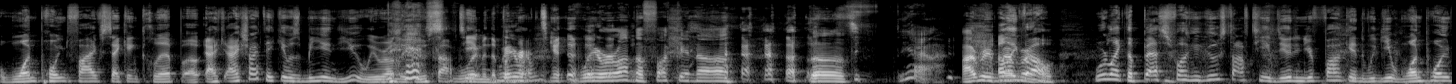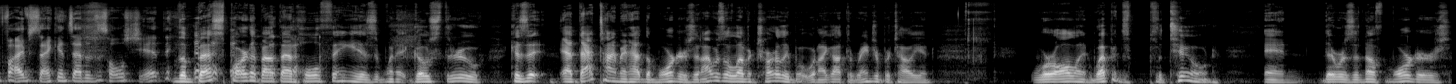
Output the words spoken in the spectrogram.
1.5 second clip. Of, actually, I think it was me and you. We were on the Yes, Gustav team in the we were, we were on the fucking uh the yeah. I remember I'm like, bro, we're like the best fucking Gustav team, dude, and you're fucking we get 1.5 seconds out of this whole shit. the best part about that whole thing is when it goes through because at that time it had the mortars and I was 11 Charlie, but when I got the Ranger Battalion, we're all in weapons platoon and there was enough mortars,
